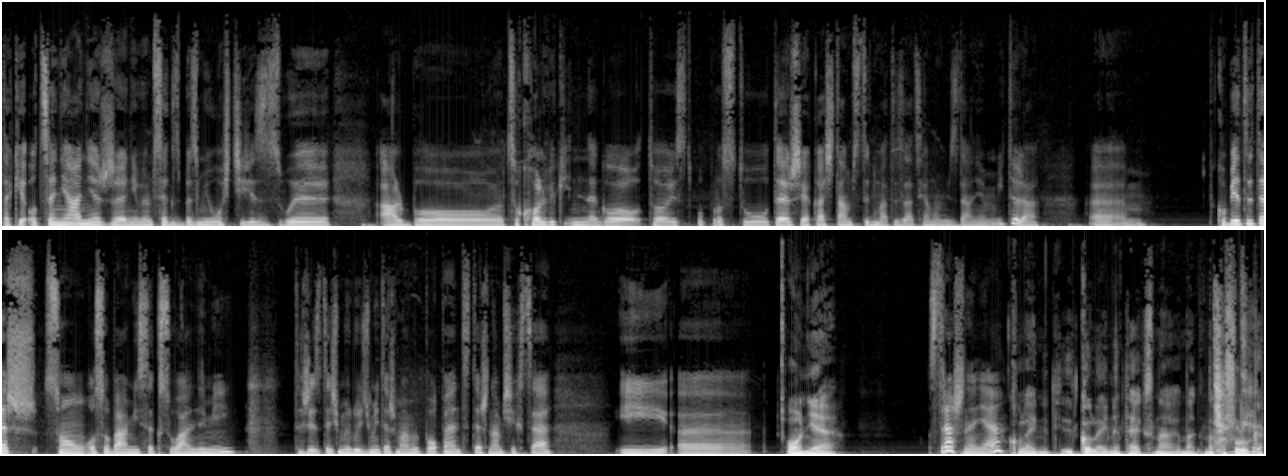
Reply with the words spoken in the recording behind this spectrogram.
takie ocenianie, że nie wiem, seks bez miłości jest zły albo cokolwiek innego, to jest po prostu też jakaś tam stygmatyzacja moim zdaniem i tyle. Em, Kobiety też są osobami seksualnymi, też jesteśmy ludźmi, też mamy popęd, też nam się chce I e, O nie, straszne, nie? kolejny, kolejny tekst na, na, na koszulkę.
